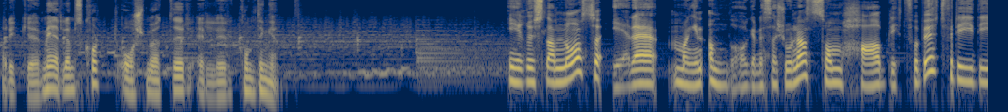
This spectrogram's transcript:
har ikke medlemskort, årsmøter eller kontingent. I Russland nå så er det mange andre organisasjoner som har blitt forbudt fordi de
